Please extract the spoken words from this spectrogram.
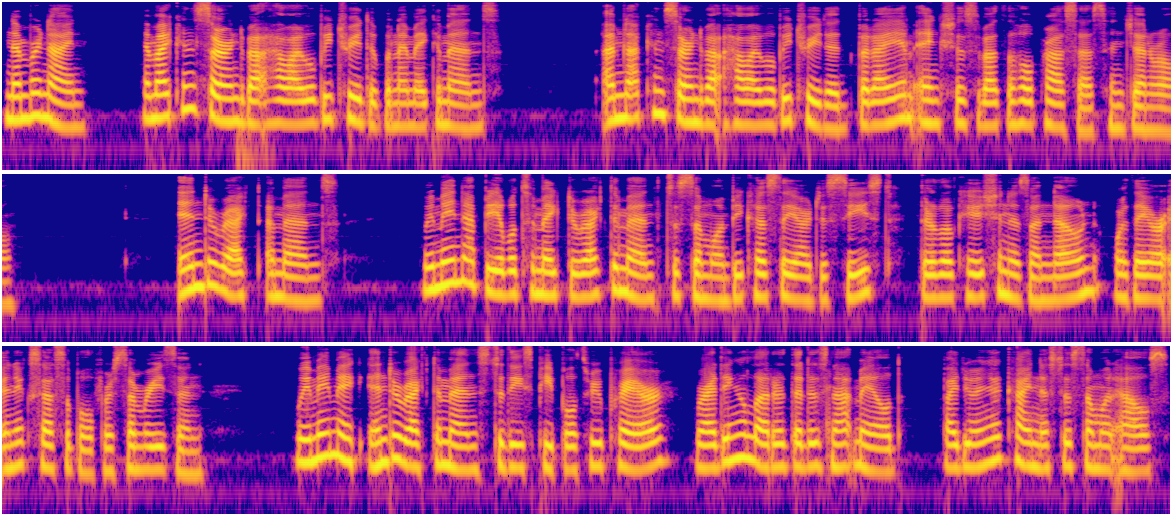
Number 9. Am I concerned about how I will be treated when I make amends? I'm not concerned about how I will be treated, but I am anxious about the whole process in general. Indirect amends. We may not be able to make direct amends to someone because they are deceased, their location is unknown, or they are inaccessible for some reason, we may make indirect amends to these people through prayer, writing a letter that is not mailed, by doing a kindness to someone else,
